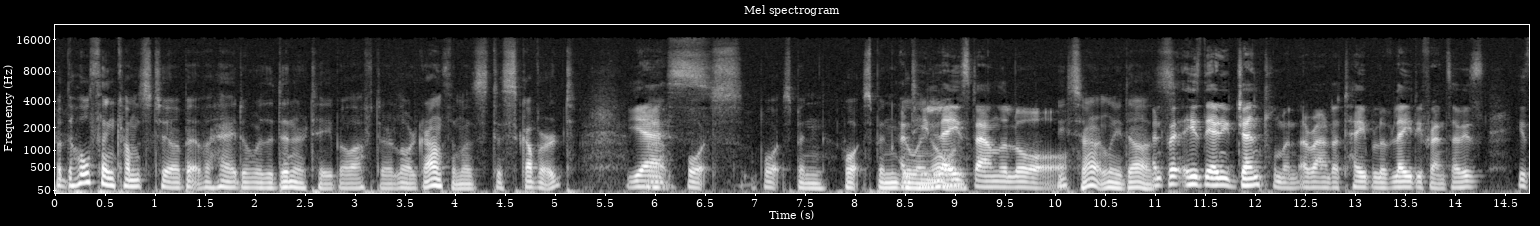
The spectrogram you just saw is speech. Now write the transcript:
But the whole thing comes to a bit of a head over the dinner table after Lord Grantham has discovered. Uh, yes, uh, what's what's been what's been going on. And he lays down the law. He certainly does. And but he's the only gentleman around a table of lady friends. So he's he's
